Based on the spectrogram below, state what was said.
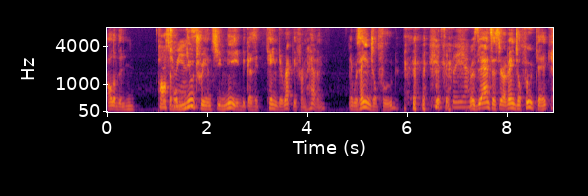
all of the possible nutrients. nutrients you need because it came directly from heaven. It was angel food. Basically, yeah. it was the ancestor of angel food cake.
